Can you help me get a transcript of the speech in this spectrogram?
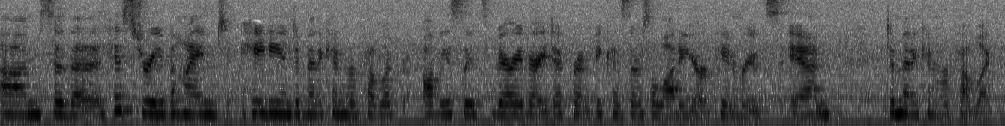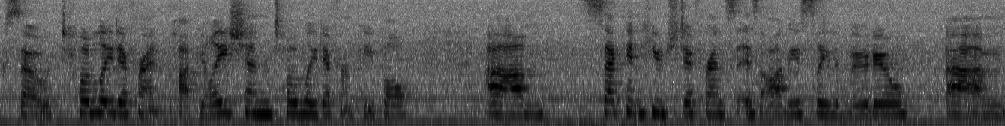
Um, so the history behind Haiti and Dominican Republic, obviously it's very, very different because there's a lot of European roots in Dominican Republic. So totally different population, totally different people. Um, second huge difference is obviously the voodoo. Um,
